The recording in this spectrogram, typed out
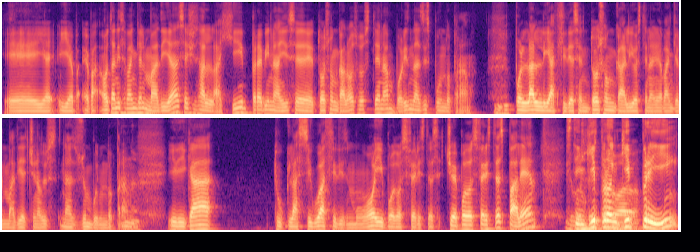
Ε, η- η επα- επα- όταν είσαι επαγγελματίας έχεις αλλαχή, πρέπει να είσαι τόσο καλός ώστε να μπορείς να ζεις που είναι το πράγμα. Πολλά άλλοι αθλητές είναι τόσο καλοί ώστε να είναι επαγγελματίες και να, τους, να ζουν που είναι το πράγμα. Ναι. Ειδικά του κλασσικού αθλητισμού, όχι οι ποδοσφαιριστές. Και οι ποδοσφαιριστές πάλι, στην ποδοσφαιριστές Κύπρο ο- Κύπροι,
